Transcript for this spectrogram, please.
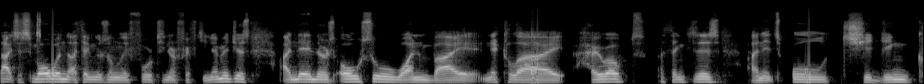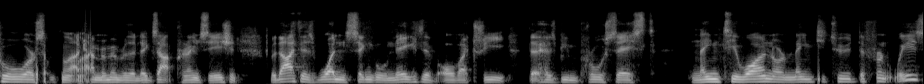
that's a small one. I think there's only 14 or 15 images. And then there's also one by Nicolai Howalt, I think it is, and it's Old Tjikko or something like I can't remember the exact pronunciation, but that is one single negative of a tree that has been processed 91 or 92 different ways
